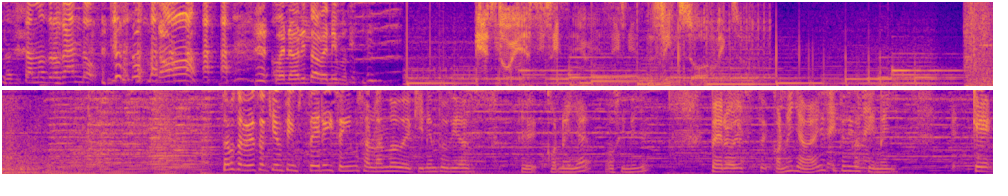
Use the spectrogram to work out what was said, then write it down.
Nos estamos drogando. No. Bueno, ahorita venimos. Esto es Dixo. Estamos de regreso aquí en Filmsteria y seguimos hablando de 500 días eh, con ella o sin ella. Pero este, con ella, ¿verdad? Yo Sí, siempre digo sin ella. Que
